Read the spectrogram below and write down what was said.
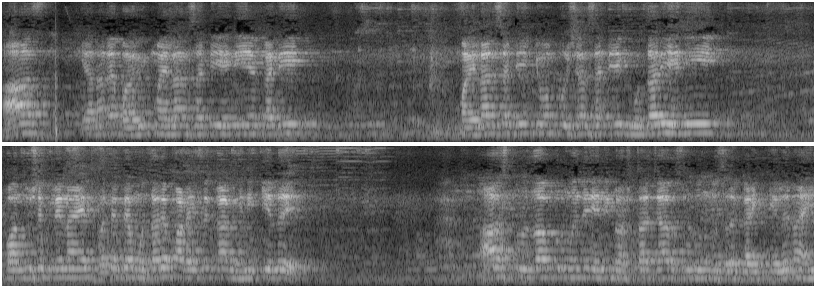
आज येणाऱ्या भाविक महिलांसाठी यांनी एखादी महिलांसाठी किंवा पुरुषांसाठी एक मुतारी ह्यांनी बांधू शकले नाहीत. फक्त त्या मुताऱ्या पाडायचं काम ह्यांनी केलंय. आज तुळजापूरमध्ये ह्यांनी भ्रष्टाचार सोडून दुसरं काही केलं नाही.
